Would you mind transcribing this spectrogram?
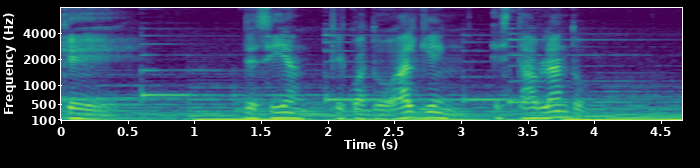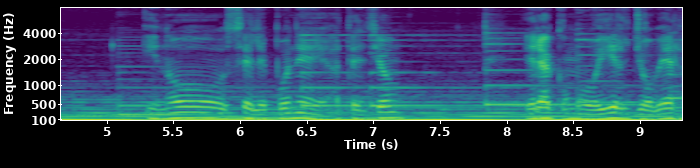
que decían que cuando alguien está hablando y no se le pone atención, era como oír llover.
